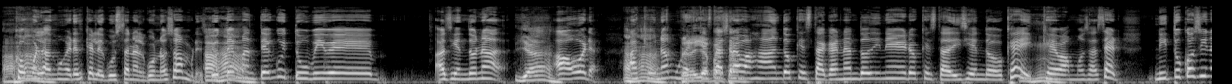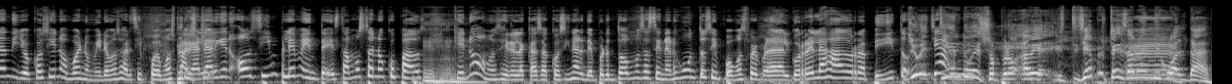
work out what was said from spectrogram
Ajá. como las mujeres que les gustan a algunos hombres. Yo te mantengo y tú vive haciendo nada. Ya. Ahora, a Ajá. que una mujer que está pasa- trabajando, que está ganando dinero, que está diciendo, ok, ¿qué vamos a hacer? Ni tú cocinas ni yo cocino. Bueno, miremos a ver si podemos Pero es pagarle que- a alguien o simplemente estamos tan ocupados que no vamos a ir a la casa a cocinar. De pronto vamos a cenar juntos y podemos preparar algo relajado, rapidito. Yo entiendo eso, pero a ver, siempre ustedes hablan de igualdad.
